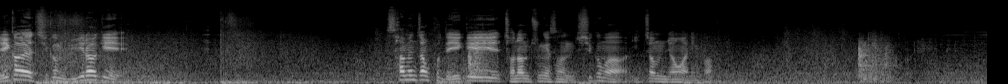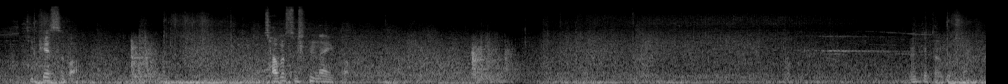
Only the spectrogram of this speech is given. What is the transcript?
얘가 지금 유일하게 3연장포 4개 전함 중에선 시그마 2.0 아닌가? DPS 봐 잡을 수 있나 이거 왜 이렇게 떨구지?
